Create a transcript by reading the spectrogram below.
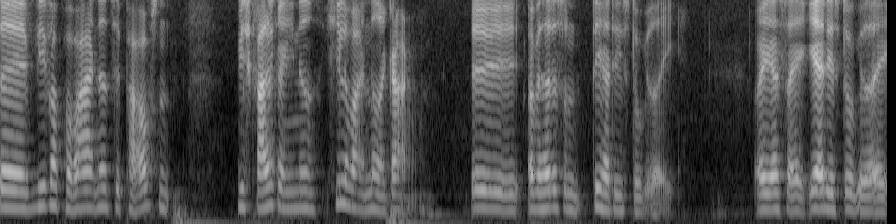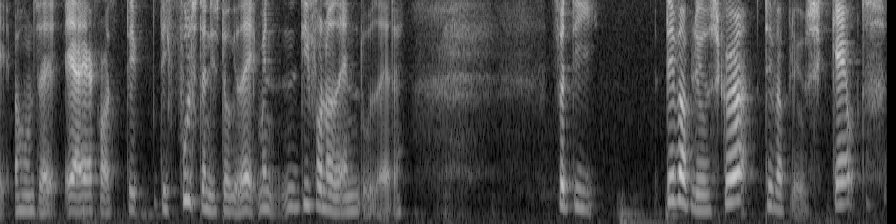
da vi var på vej ned til pausen, vi skraldgrinede hele vejen ned ad gangen. Øh, og vi havde det sådan, det her det er stukket af. Og jeg sagde, ja det er stukket af. Og hun sagde, ja jeg godt, det, det er fuldstændig stukket af, men de får noget andet ud af det. Fordi det var blevet skørt, det var blevet skævt.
